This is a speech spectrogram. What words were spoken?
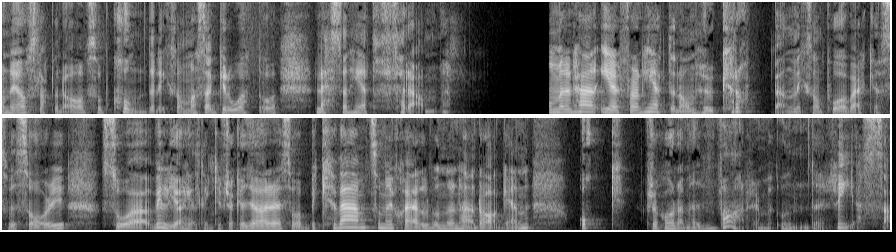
Och när jag slappnade av så kom det liksom massa gråt och ledsenhet fram. Och med den här erfarenheten om hur kroppen liksom påverkas vid sorg så vill jag helt enkelt försöka göra det så bekvämt som mig själv under den här dagen och försöka hålla mig varm under resan.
